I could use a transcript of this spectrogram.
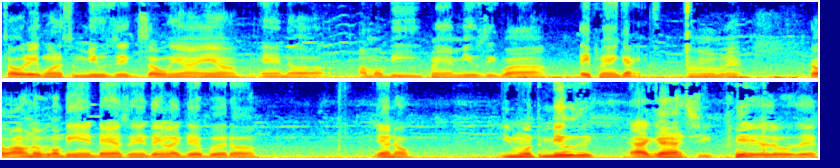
so they wanted some music. So here I am, and uh, I'm gonna be playing music while they playing games. You know what I mean? So I don't know if it's gonna be any dance or anything like that, but uh, you know, you want the music? I got you. what I'm saying.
